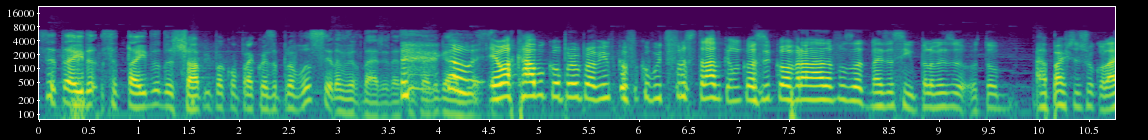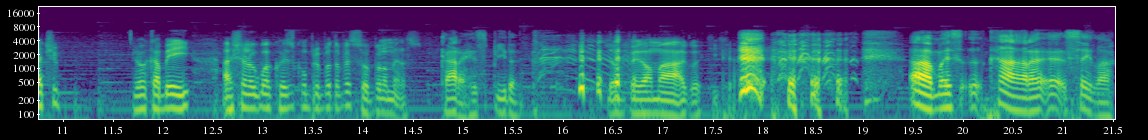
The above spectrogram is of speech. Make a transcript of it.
Você tá indo, você tá indo no shopping pra comprar coisa pra você, na verdade, né? Você tá ligado? Não, eu acabo comprando pra mim porque eu fico muito frustrado que eu não consigo comprar nada pros outros. Mas assim, pelo menos eu tô. A parte do chocolate, eu acabei achando alguma coisa e comprei pra outra pessoa, pelo menos. Cara, respira. Eu vou pegar uma água aqui, cara. Ah, mas, cara, é, sei lá.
